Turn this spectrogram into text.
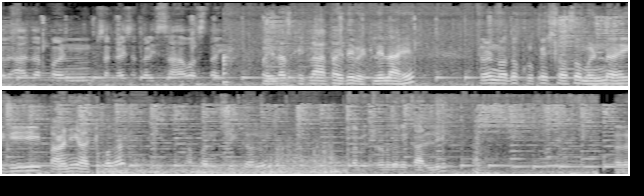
तर आज आपण सकाळी सकाळी सहा वाजता पहिलाच खेकडा आता इथे भेटलेला आहे. तर माझं कृपेश असं म्हणणं आहे की पाणी आठ बघा. आपण शीक घालून. मित्रांनो त्यांनी काढली. तर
